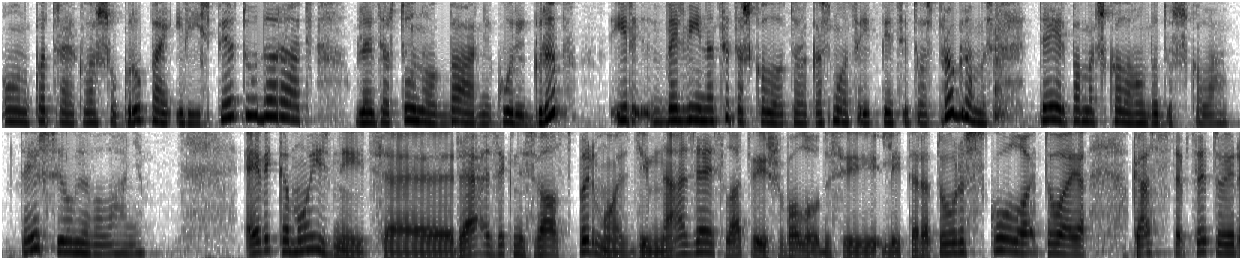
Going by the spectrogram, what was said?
un katrai klašu grupai ir izpēta darīt, līdz ar to no bērni, kuri grib, Ir vēl viena cita skolotāja, kas mocīta pie citos programmas. Te ir pamatskolā un vidusskolā. Te ir Silvija Valāņa. Evika Muiznīca, Rēzeknis valsts pirmos ģimnāzijas latviešu valodas literatūras skolotāja, kas, starp citu, ir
